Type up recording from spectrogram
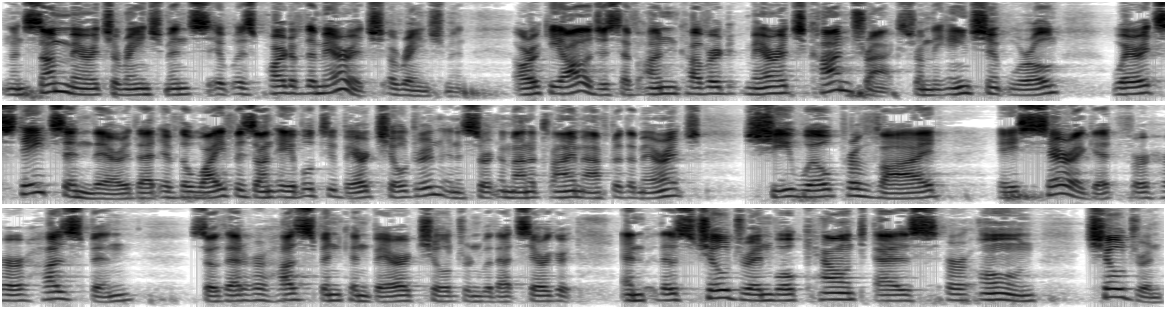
In some marriage arrangements, it was part of the marriage arrangement. Archaeologists have uncovered marriage contracts from the ancient world where it states in there that if the wife is unable to bear children in a certain amount of time after the marriage, she will provide a surrogate for her husband so that her husband can bear children with that surrogate. And those children will count as her own children.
